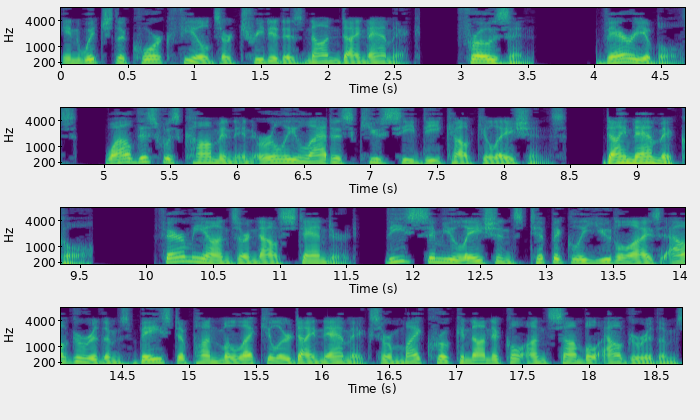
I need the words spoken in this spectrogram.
in which the quark fields are treated as non-dynamic frozen variables. While this was common in early lattice QCD calculations, dynamical fermions are now standard. These simulations typically utilize algorithms based upon molecular dynamics or microcanonical ensemble algorithms.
